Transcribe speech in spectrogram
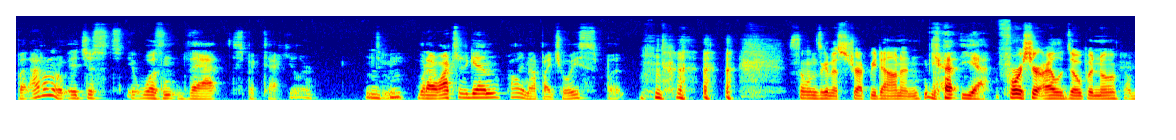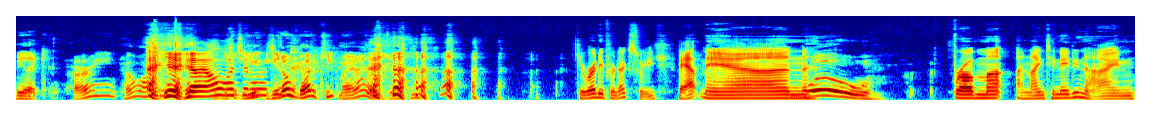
But I don't know. It just it wasn't that spectacular be. to me. Would I watch it again? Probably not by choice, but. Someone's gonna strap you down and yeah, yeah. force your eyelids open. No. I'll be like, all right, well, yeah, I'll watch it. You, I'll watch you it. don't got to keep my eyes. open. Get ready for next week. Batman Whoa. from uh, 1989.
